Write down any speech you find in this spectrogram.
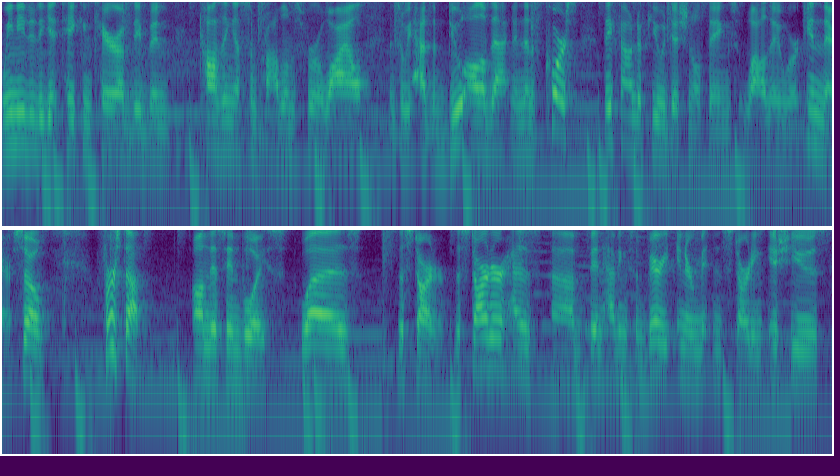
we needed to get taken care of. They've been causing us some problems for a while, and so we had them do all of that, and then of course, they found a few additional things while they were in there. So first up on this invoice was the starter. The starter has uh, been having some very intermittent starting issues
